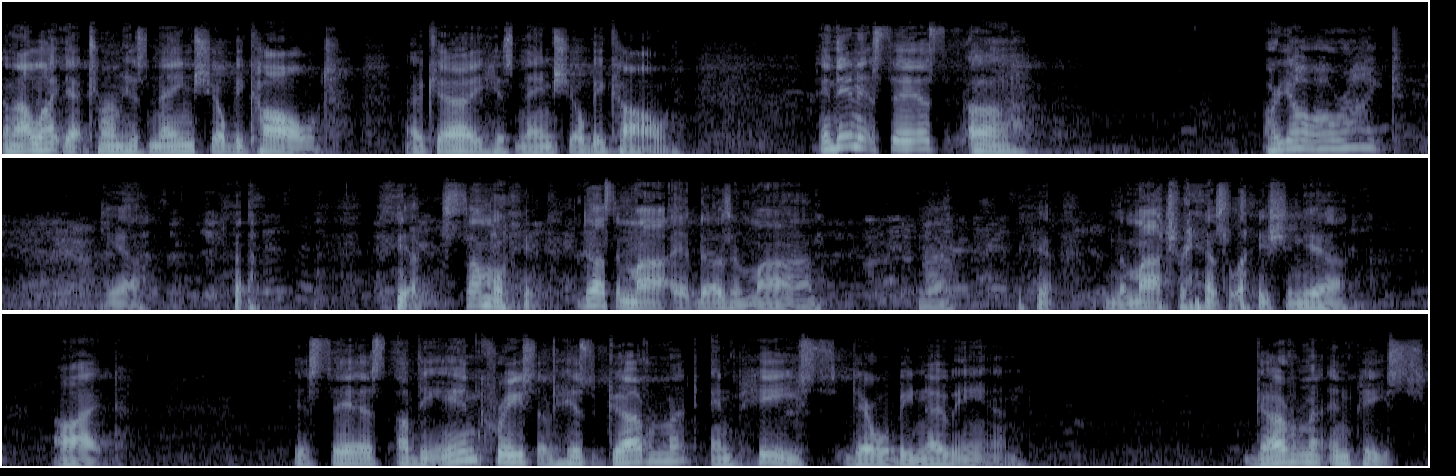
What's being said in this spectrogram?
and I like that term, his name shall be called. Okay? His name shall be called. And then it says, uh, Are y'all all right? Yeah. Yeah. yeah. Somewhere. It doesn't mind. It doesn't mind. Yeah. yeah. The my translation, yeah. All right. It says, Of the increase of his government and peace, there will be no end. Government and peace.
